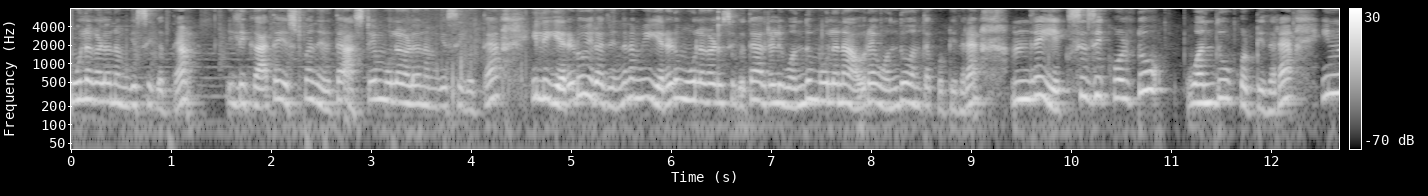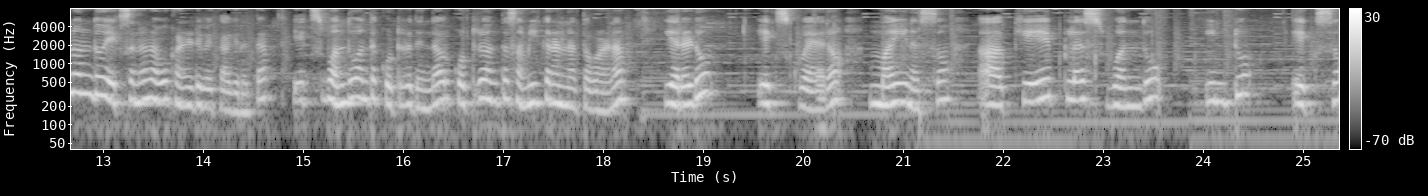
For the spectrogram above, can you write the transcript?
ಮೂಲಗಳು ನಮಗೆ ಸಿಗುತ್ತೆ. ಇಲ್ಲಿ ಗಾತ ಎಷ್ಟು ಬಂದಿರುತ್ತೆ? ಅಷ್ಟೇ ಮೂಲಗಳು ನಮಗೆ ಸಿಗುತ್ತೆ. ಇಲ್ಲಿ ಎರಡು ಇರೋದ್ರಿಂದ ನಮಗೆ ಎರಡು ಮೂಲಗಳು ಸಿಗುತ್ತೆ. ಅದರಲ್ಲಿ ಒಂದು ಮೂಲನ ಅವರೇ ಒಂದು ಅಂತ ಕೊಟ್ಟಿದ್ದಾರೆ. ಅಂದರೆ ಎಕ್ಸ್ ಇಸ್ ಈಕ್ವಲ್ ಟು ಒಂದು ಕೊಟ್ಟಿದ್ದಾರೆ. ಇನ್ನೊಂದು ಎಕ್ಸನ್ನು ನಾವು ಕಂಡುಹಿಡಬೇಕಾಗಿರುತ್ತೆ ಎಕ್ಸ್ ಒಂದು ಅಂತ ಕೊಟ್ಟಿರೋದ್ರಿಂದ ಅವ್ರು ಕೊಟ್ಟಿರೋಂಥ ಸಮೀಕರಣನ ತಗೊಳ್ಳೋಣ ಎರಡು X square minus K plus ಒಂದು ಇಂಟು ಎಕ್ಸು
